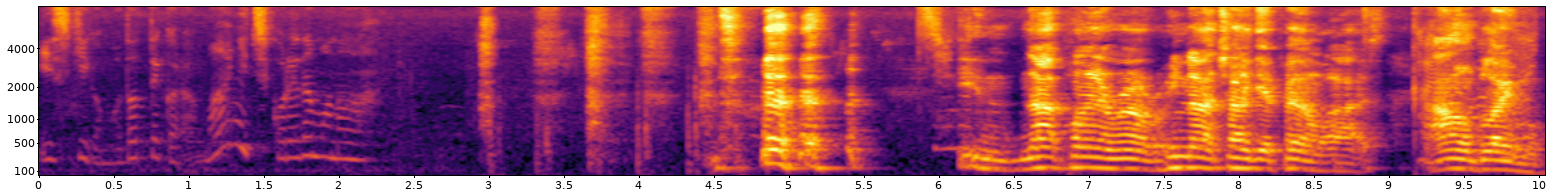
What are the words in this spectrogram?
意識が戻ってから毎日これだもの He's not playing around. He's not trying to get penalized. I don't blame him.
